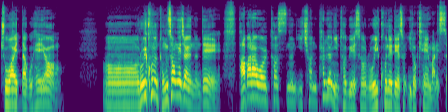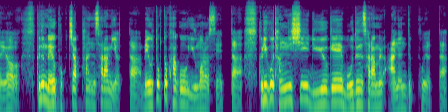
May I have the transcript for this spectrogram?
좋아했다고 해요. 어, 로이콘은 동성애자였는데 바바라 월터스는 2008년 인터뷰에서 로이콘에 대해서 이렇게 말했어요. 그는 매우 복잡한 사람이었다. 매우 똑똑하고 유머러스했다. 그리고 당시 뉴욕의 모든 사람을 아는 듯 보였다.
